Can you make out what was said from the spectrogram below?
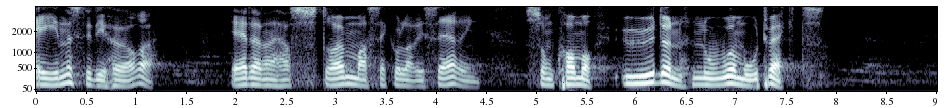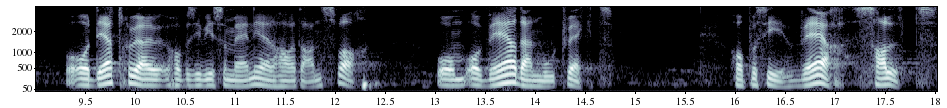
eneste de hører, er denne her strøm av sekularisering som kommer uten noe motvekt. Og der tror jeg, håper jeg vi som menighet har et ansvar om å være den motvekt. Håper å si, Vær salt.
